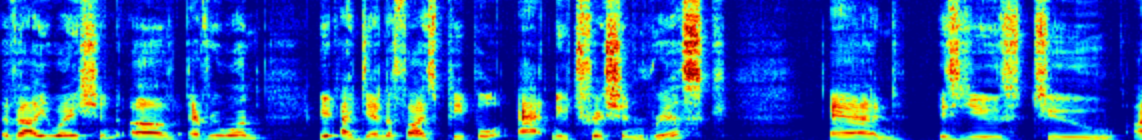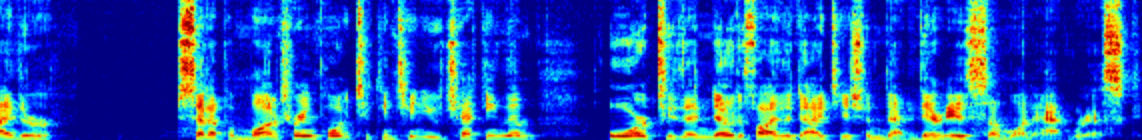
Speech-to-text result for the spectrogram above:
evaluation of everyone. It identifies people at nutrition risk and is used to either set up a monitoring point to continue checking them or to then notify the dietitian that there is someone at risk.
